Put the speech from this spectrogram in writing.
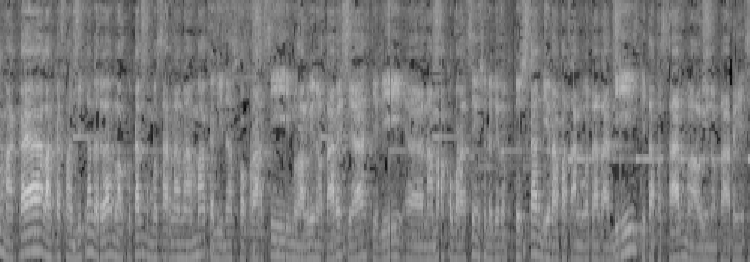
maka langkah selanjutnya adalah melakukan pemesanan nama ke dinas koperasi melalui notaris ya. Jadi e, nama koperasi yang sudah kita putuskan di rapat anggota tadi kita pesan melalui notaris.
